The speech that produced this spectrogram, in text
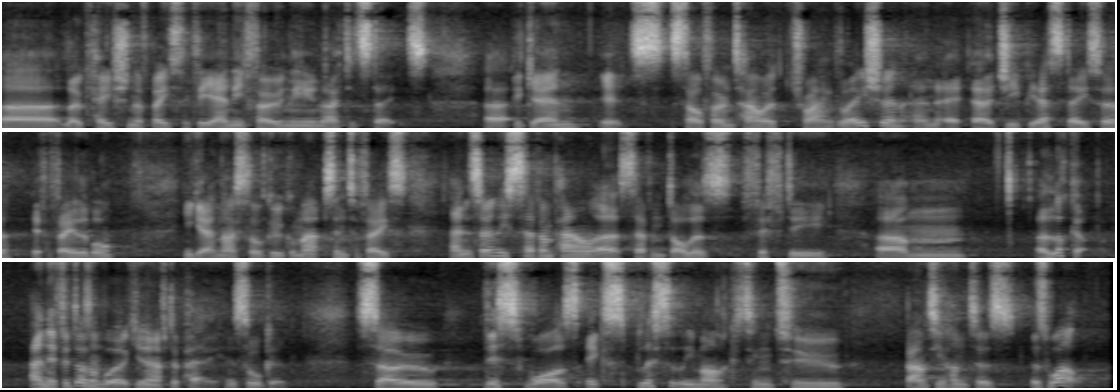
uh, location of basically any phone in the United States. Uh, again, it's cell phone tower triangulation and uh, GPS data if available. You get a nice little Google Maps interface and it's only seven pound, uh, seven dollars fifty um, a lookup. And if it doesn't work, you don't have to pay. It's all good. So this was explicitly marketing to bounty hunters as well.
